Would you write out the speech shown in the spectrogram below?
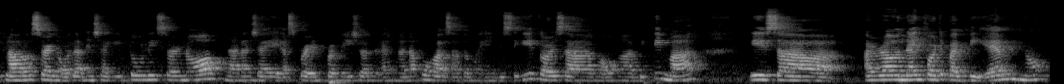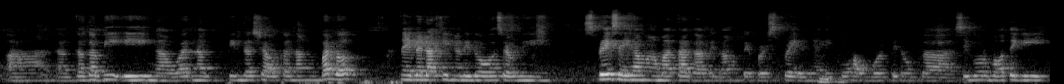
klaro sir nga wala ni siya gituli sir no na siya as per information nga nakuha sa atong mga investigator sa mao nga biktima is uh, around 9:45 PM no? Uh, gagabi nga uh, nagtinda siya og kanang balot na lalaki nga ni dool sir ni spray sa iyang mga mata gamit ang pepper spray niya. Ikuha og ballpen og uh, siguro mo tigi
